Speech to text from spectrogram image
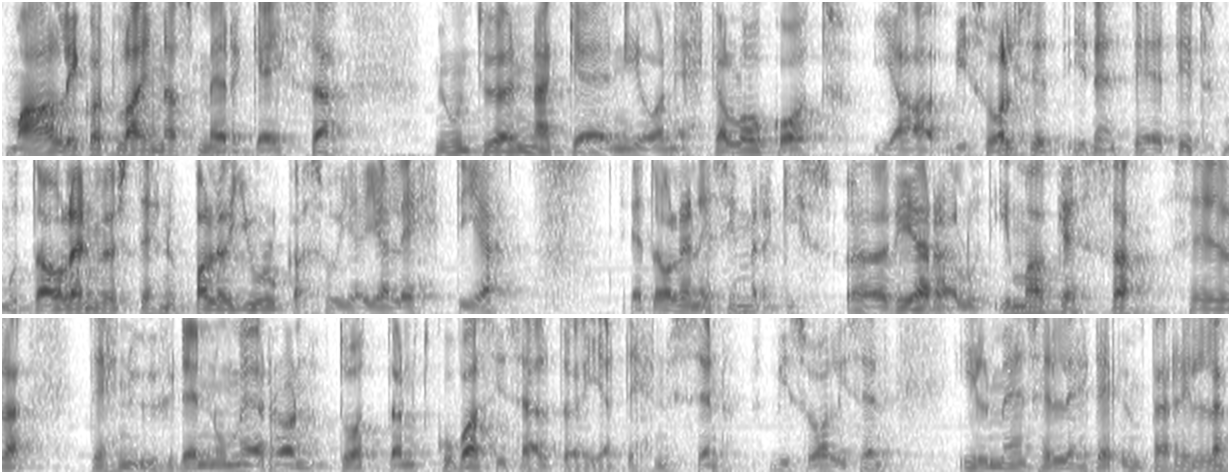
maallikot lainausmerkeissä minun työn näkee, niin on ehkä logot ja visuaaliset identiteetit, mutta olen myös tehnyt paljon julkaisuja ja lehtiä. Että olen esimerkiksi vierailut Imakessa, siellä tehnyt yhden numeron, tuottanut kuvasisältöä ja tehnyt sen visuaalisen ilmeen sen lehden ympärillä.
